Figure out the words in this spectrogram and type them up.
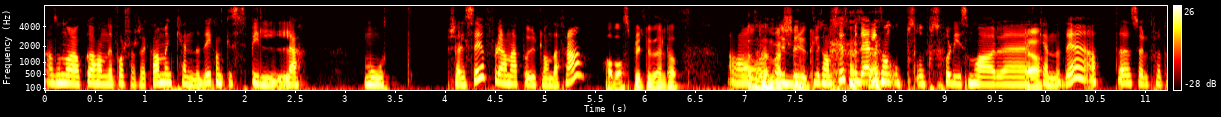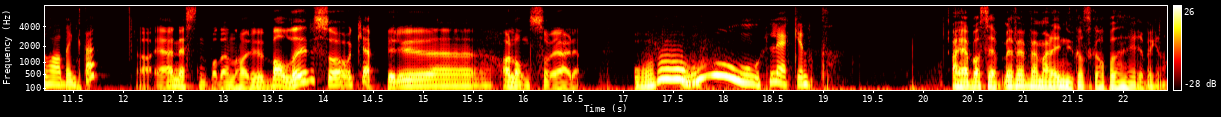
altså nå er jo ikke han i forsvarsrekka, men Kennedy kan ikke spille mot Chelsea fordi han er på utland derfra. Hadde han spilt i det hele tatt? Han Etter ubrukelig kamp sist, men det er litt sånn obs-obs for de som har eh, Ja. Kennedy. At uh, Sørg for at du har benk der. ja, jeg er nesten på den. Har du baller, så capper du uh, Alonso i helga. Oh, lekent. Ja, jeg bare ser, men hvem, hvem er det Newcastle skal ha på den høyrebekken?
